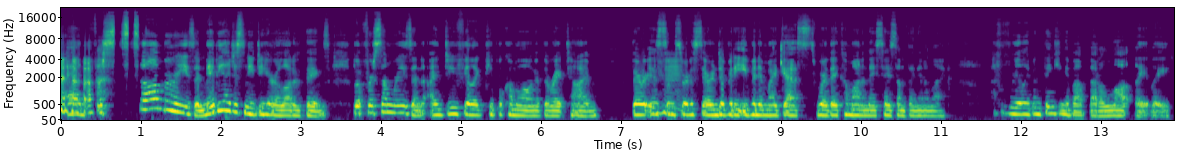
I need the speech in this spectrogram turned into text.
and for some reason, maybe I just need to hear a lot of things, but for some reason, I do feel like people come along at the right time. There is mm-hmm. some sort of serendipity, even in my guests, where they come on and they say something, and I'm like, I've really been thinking about that a lot lately.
